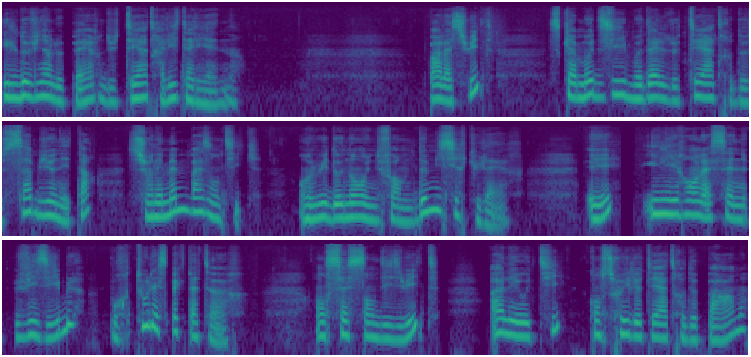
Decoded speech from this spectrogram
il devient le père du théâtre à l'italienne. Par la suite, Scamozzi modèle le théâtre de Sabionetta sur les mêmes bases antiques, en lui donnant une forme demi-circulaire, et il y rend la scène visible pour tous les spectateurs. En 1618, Aleotti construit le théâtre de Parme,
